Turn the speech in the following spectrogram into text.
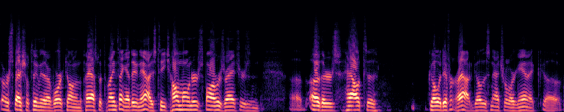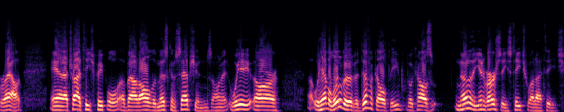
are special to me that I've worked on in the past. But the main thing I do now is teach homeowners, farmers, ranchers, and uh, others how to go a different route, go this natural organic uh, route. And I try to teach people about all the misconceptions on it. We are uh, we have a little bit of a difficulty because none of the universities teach what I teach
